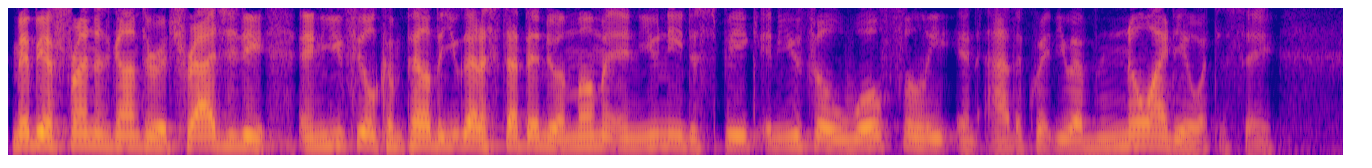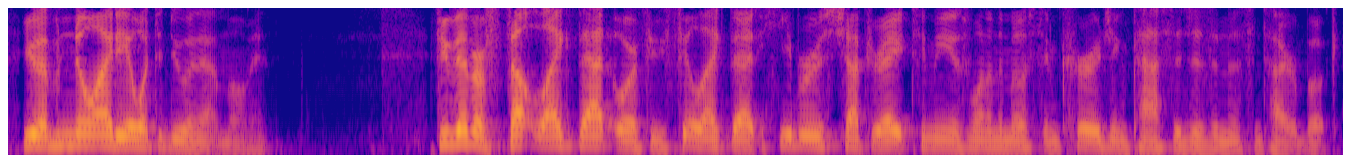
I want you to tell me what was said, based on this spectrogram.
Maybe a friend has gone through a tragedy and you feel compelled that you got to step into a moment and you need to speak and you feel woefully inadequate. You have no idea what to say. You have no idea what to do in that moment. If you've ever felt like that or if you feel like that, Hebrews chapter 8 to me is one of the most encouraging passages in this entire book.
